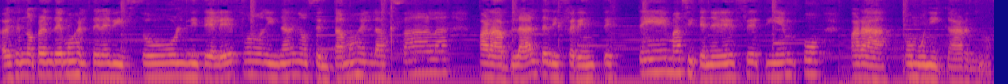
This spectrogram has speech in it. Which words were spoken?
a veces no prendemos el televisor, ni teléfono, ni nada, y nos sentamos en la sala para hablar de diferentes temas y tener ese tiempo para comunicarnos.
